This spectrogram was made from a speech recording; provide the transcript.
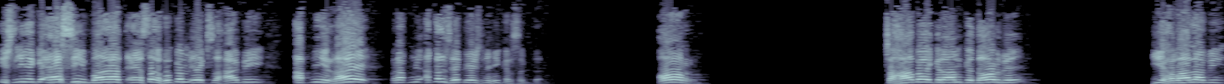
اس لیے کہ ایسی بات، ایسا حکم ایک صحابی اپنی رائے اور اپنی عقل سے پیش نہیں کر سکتا۔ اور صحابہ کرام کے دور میں یہ حوالہ بھی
